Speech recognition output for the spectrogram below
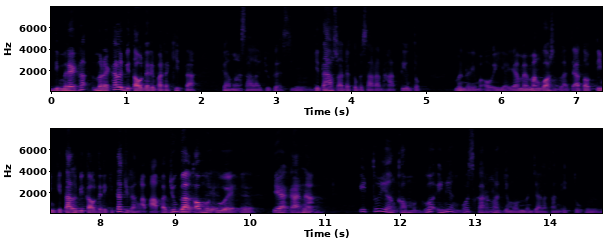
di mereka mereka lebih tahu daripada kita gak masalah juga sih. Kita harus ada kebesaran hati untuk menerima oh iya ya memang gua harus belajar atau tim kita lebih tahu dari kita juga nggak apa-apa juga kalau menurut iya, gue. iya. Iya kan? Nah itu yang kamu gue ini yang gue sekarang lagi mau menjalankan itu. Hmm.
